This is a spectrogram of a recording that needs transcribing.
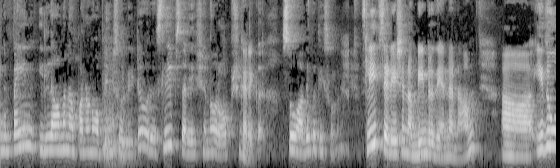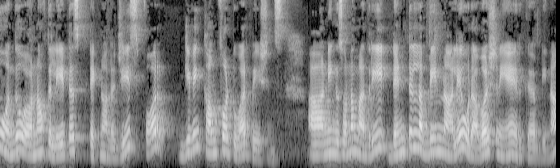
இந்த பெயின் இல்லாம நான் பண்ணணும் அப்படின்னு சொல்லிட்டு ஒரு ஸ்லீப் சடேஷன் ஒரு ஆப்ஷன். இருக்கு. ஸோ அதை பத்தி சொல்லுங்க. ஸ்லீப் செடேஷன் அப்படின்றது என்னன்னா இதுவும் வந்து one of the latest technologies for giving comfort to our patients நீங்கள் சொன்ன மாதிரி டென்டல் அப்படின்னாலே ஒரு அவர்ஷன் ஏன் இருக்குது அப்படின்னா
